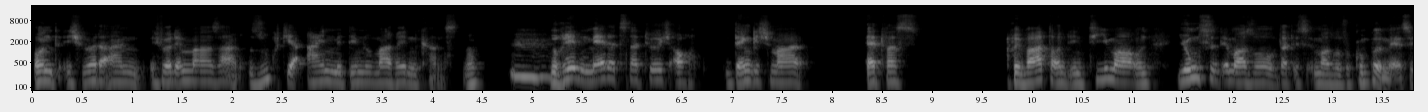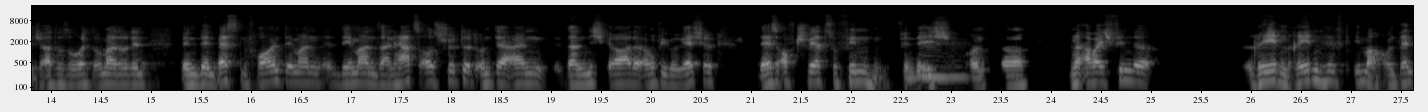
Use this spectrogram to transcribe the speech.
Und ich würde einem, ich würde immer sagen, such dir einen, mit dem du mal reden kannst. Ne? Mhm. So reden Mädels natürlich auch, denke ich mal, etwas privater und intimer und Jungs sind immer so, das ist immer so, so kumpelmäßig. Also so immer so den, den, den besten Freund, dem man, dem man sein Herz ausschüttet und der einen dann nicht gerade irgendwie belächelt, der ist oft schwer zu finden, finde mhm. ich. Und äh, ne, aber ich finde, reden, reden hilft immer. Und wenn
